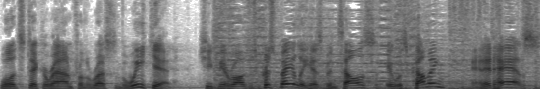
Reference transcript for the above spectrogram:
will it stick around for the rest of the weekend? Chief Meteorologist Chris Bailey has been telling us it was coming, and it has.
